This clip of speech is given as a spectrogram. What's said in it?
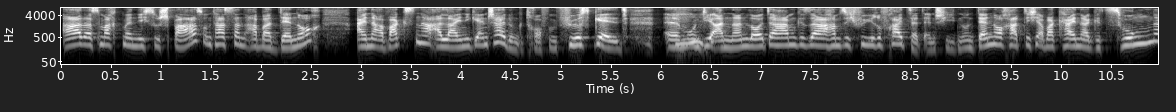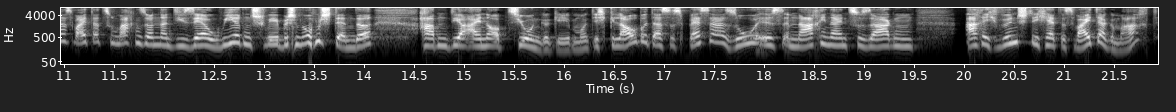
ah, das macht mir nicht so Spaß und hast dann aber dennoch eine erwachsene, alleinige Entscheidung getroffen fürs Geld. Ähm, Und die anderen Leute haben gesagt, haben sich für ihre Freizeit entschieden. Und dennoch hat dich aber keiner gezwungen, das weiterzumachen, sondern die sehr weirden schwäbischen Umstände haben dir eine Option gegeben. Und ich glaube, dass es besser so ist, im Nachhinein zu sagen, Ach, ich wünschte, ich hätte es weitergemacht.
